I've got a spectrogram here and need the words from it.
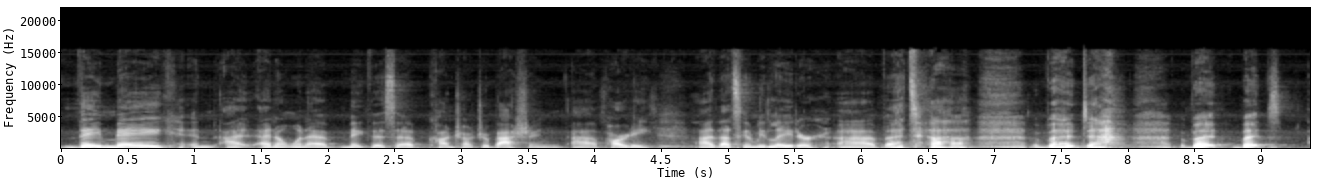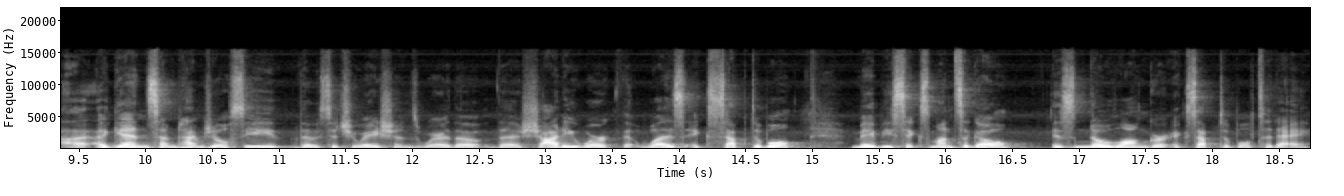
they may, and I, I don't want to make this a contractor bashing uh, party. Uh, that's going to be later. Uh, but uh, but uh, but but uh, again, sometimes you'll see those situations where the the shoddy work that was acceptable maybe six months ago is no longer acceptable today.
